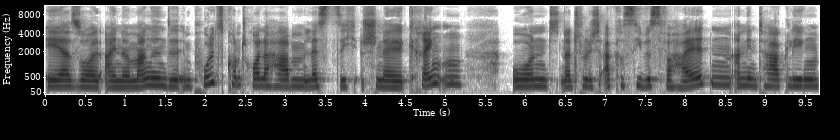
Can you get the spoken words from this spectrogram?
Er soll eine mangelnde Impulskontrolle haben, lässt sich schnell kränken und natürlich aggressives Verhalten an den Tag legen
